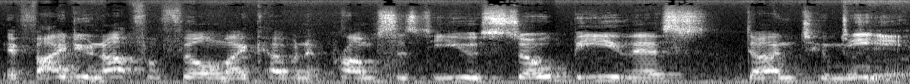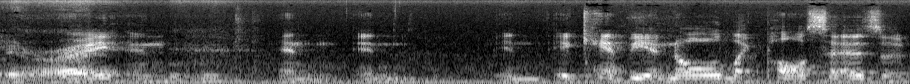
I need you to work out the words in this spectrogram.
If I do not fulfill my covenant promises to you, so be this done to me." Yeah, right. right? And and and. And it can't be annulled, like Paul says. A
